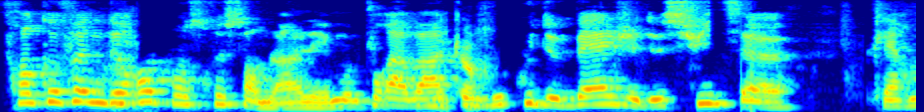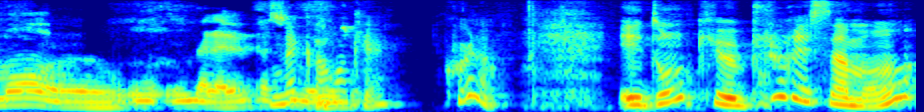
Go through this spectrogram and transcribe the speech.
Francophone d'Europe, on se ressemble. Hein, pour avoir beaucoup de Belges et de Suisses, clairement, on, a la même façon. D'accord, ok. Cool. Et donc, plus récemment,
